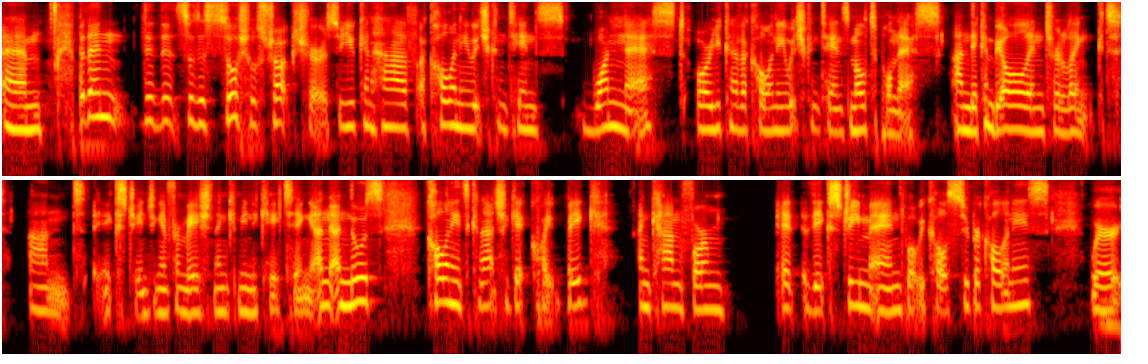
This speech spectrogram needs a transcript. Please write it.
Um, but then, the, the, so the social structure. So you can have a colony which contains one nest, or you can have a colony which contains multiple nests, and they can be all interlinked and exchanging information and communicating. And and those colonies can actually get quite big and can form at the extreme end what we call super colonies where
